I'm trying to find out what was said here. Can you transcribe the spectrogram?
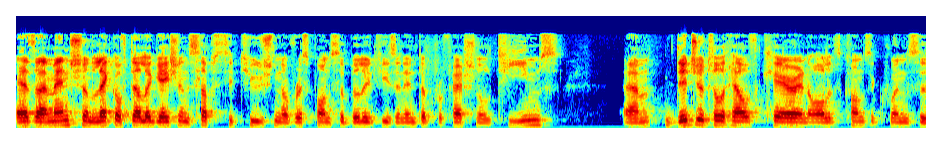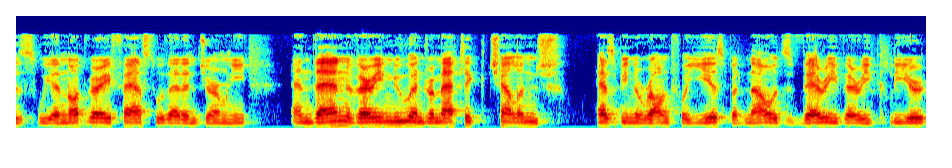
as I mentioned, lack of delegation, substitution of responsibilities and interprofessional teams, um, digital healthcare and all its consequences, we are not very fast with that in Germany. And then a very new and dramatic challenge has been around for years, but now it's very, very clear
